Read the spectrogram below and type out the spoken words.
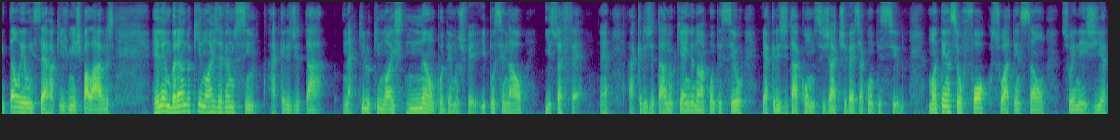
Então eu encerro aqui as minhas palavras, relembrando que nós devemos sim acreditar naquilo que nós não podemos ver. E por sinal, isso é fé. Né? Acreditar no que ainda não aconteceu e acreditar como se já tivesse acontecido. Mantenha seu foco, sua atenção, sua energia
